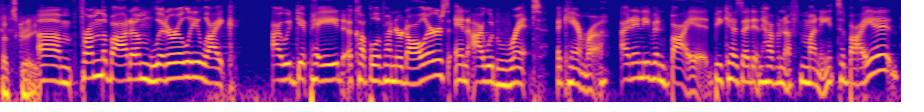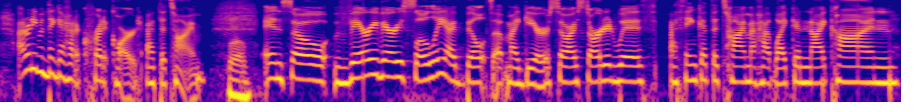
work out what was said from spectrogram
That's great. um, from the bottom, literally like I would get paid a couple of hundred dollars and I would rent a camera. I didn't even buy it because I didn't have enough money to buy it. I don't even think I had a credit card at the time. Wow. And so very, very slowly I built up my gear. So I started with, I think at the time I had like a Nikon,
